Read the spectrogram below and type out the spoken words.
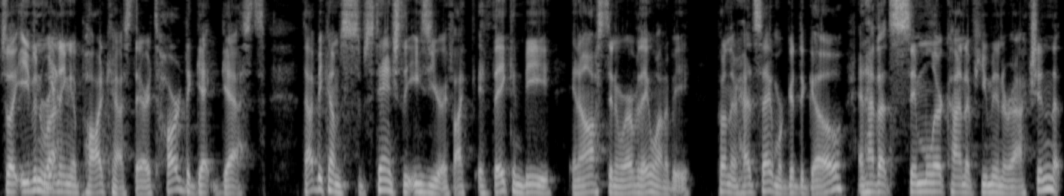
So like even running yeah. a podcast there, it's hard to get guests. That becomes substantially easier if I if they can be in Austin or wherever they want to be put on their headset and we're good to go and have that similar kind of human interaction. That,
